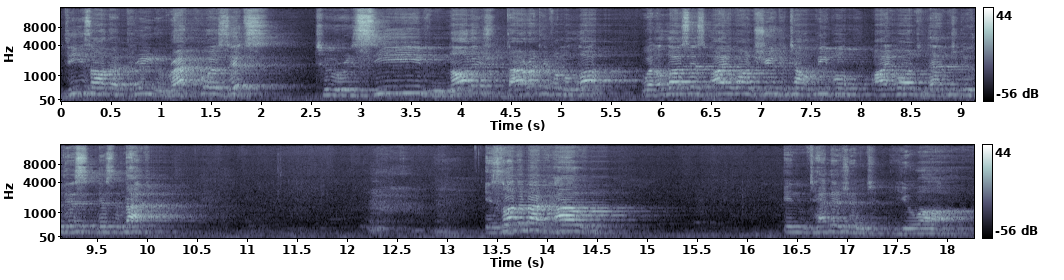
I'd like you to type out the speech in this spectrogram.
These are the prerequisites to receive knowledge directly from Allah where Allah says, I want you to tell people, I want them to do this, this and that. It's not about how intelligent you are.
